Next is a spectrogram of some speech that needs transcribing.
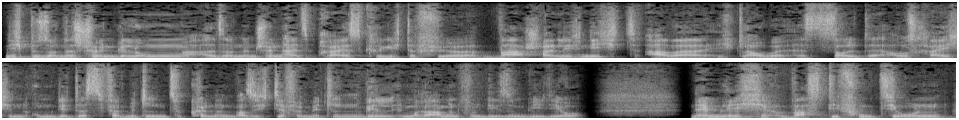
nicht besonders schön gelungen. Also einen Schönheitspreis kriege ich dafür wahrscheinlich nicht, aber ich glaube, es sollte ausreichen, um dir das vermitteln zu können, was ich dir vermitteln will im Rahmen von diesem Video. Nämlich, was die Funktion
